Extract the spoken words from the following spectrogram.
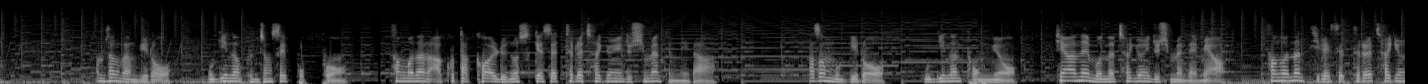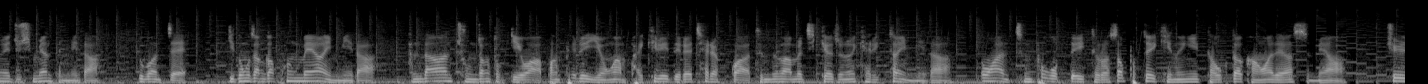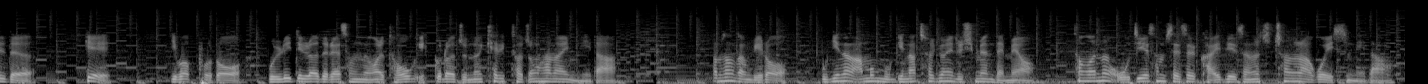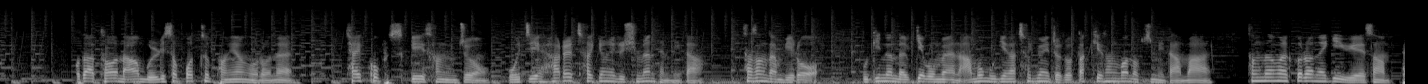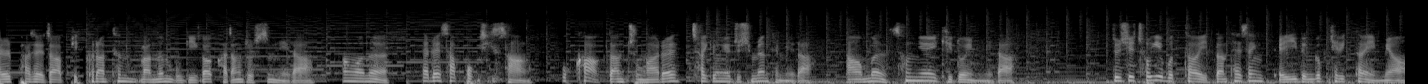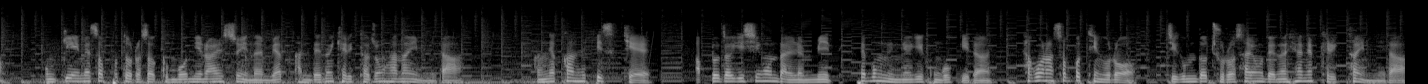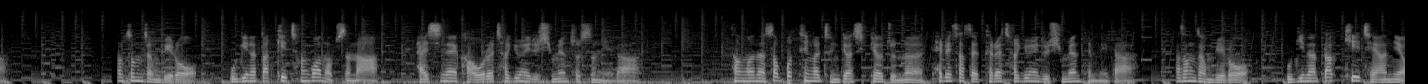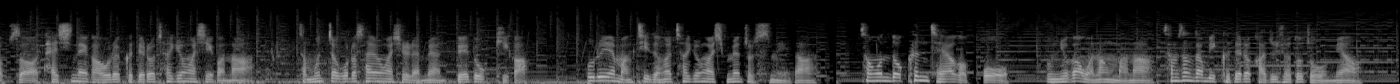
삼성 장비로 무기는 분청색 폭풍, 성은은 아쿠타카와 류노스케 세트를 착용해 주시면 됩니다. 사성 무기로 무기는 동료, 피안의 문을 착용해 주시면 되며 성은은 디렉 세트를 착용해 주시면 됩니다. 두 번째, 기동장갑 황매아입니다. 단단한 중장 도끼와 방패를 이용한 발키리들의 체력과 든든함을 지켜주는 캐릭터입니다. 또한 증폭 업데이트로 서포트의 기능이 더욱더 강화되었으며 쉴드, 힐, 디버프로 물리 딜러들의 성능을 더욱 이끌어주는 캐릭터 중 하나입니다. 삼성 장비로 무기는 아무 무기나 착용해 주시면 되며 성은은 오지의 3셋을 가이드에서는 추천을 하고 있습니다. 보다 더 나은 물리 서포트 방향으로는 차이코프스키 상중 오지의 하를 착용해 주시면 됩니다. 사상 장비로 무기는 넓게 보면 아무 무기나 착용해줘도 딱히 상관없습니다만 성능을 끌어내기 위해선 벨파제자 비크란튼라는 무기가 가장 좋습니다. 상어는 테레사 폭식상, 후카 악단 중화를 착용해 주시면 됩니다. 다음은 성녀의 기도입니다. 출시 초기부터 있던 태생 A등급 캐릭터이며 본게임의 서포터로서 근본이라 할 수 있는 몇 안되는 캐릭터 중 하나입니다. 강력한 회피 스킬, 압도적인 싱온 단련 및 회복 능력이 궁극기 등 탁월한 서포팅으로 지금도 주로 사용되는 현역 캐릭터입니다. 삼성 장비로 무기는 딱히 상관없으나 발신의 가오를 착용해 주시면 좋습니다. 성은은 서포팅을 증가시켜주는 테레사 세트를 착용해 주시면 됩니다. 사성 장비로 무기는 딱히 제한이 없어 달신의 가오를 그대로 착용하시거나 전문적으로 사용하시려면 뇌도 기가, 토르의 망치 등을 착용하시면 좋습니다. 성운도 큰 제약 없고 종류가 워낙 많아 삼성 장비 그대로 가주셔도 좋으며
